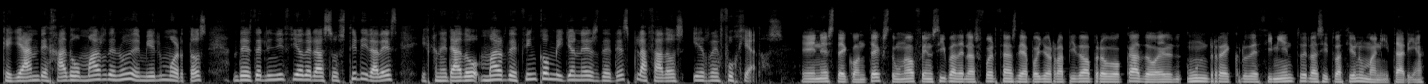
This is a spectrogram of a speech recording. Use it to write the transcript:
que ya han dejado más de 9.000 muertos desde el inicio de las hostilidades y generado más de 5 millones de desplazados y refugiados. En este contexto, una ofensiva de las fuerzas de apoyo rápido ha provocado un recrudecimiento de la situación humanitaria.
